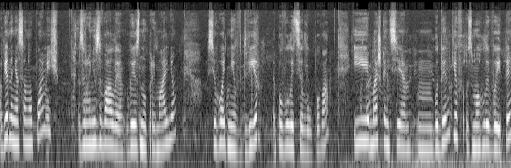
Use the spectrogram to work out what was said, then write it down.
Об'єднання самопоміч зорганізували виїзну приймальню. Сьогодні в двір по вулиці Лупова, і мешканці будинків змогли вийти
